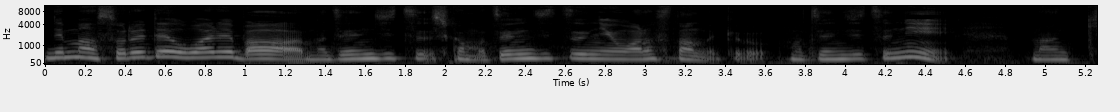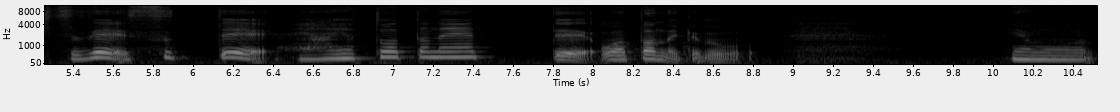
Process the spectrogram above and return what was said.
でまあそれで終われば、まあ、前日しかも前日に終わらせたんだけど、まあ、前日に満喫で吸って「いややっと終わったね」って終わったんだけどいやもう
